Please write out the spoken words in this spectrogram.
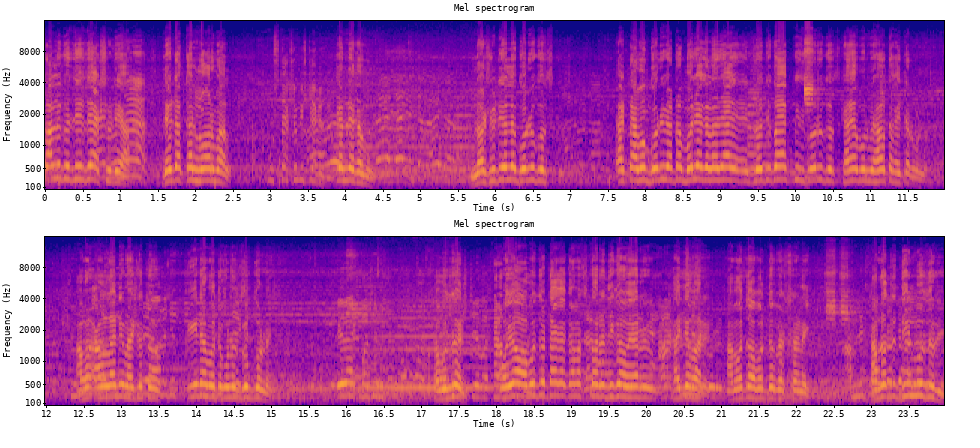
তাহলে কেজি হয়েছে একশো টাকা যেটা নর্মাল কেমনে খাব? নয়শো টাকা হলে গরু গোস একটা আমার গরিব, একটা মরিয়া গেল যায় যদি কয়েক পিস গরু গোস খাই মরবে হ্যাঁ তো খাইতে পারব না। আমার আমার লাইনে ভাইসে তো, কিনা মতো কোনো যোগ্য নাই। বুঝলেন? ওই অবৈধ টাকা কামাজ করে, দিকে ওই আর খাইতে পারে। আমার তো অবৈধ ব্যবসা নেই। আমরা তো দিন মজুরি।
